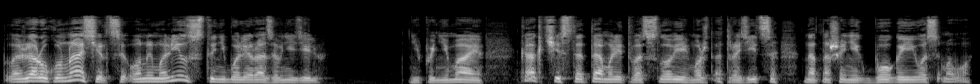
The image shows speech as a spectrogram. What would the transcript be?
Положа руку на сердце, он и молился-то не более раза в неделю, не понимая, как чистота молитвословия может отразиться на отношении к Богу и его самого.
